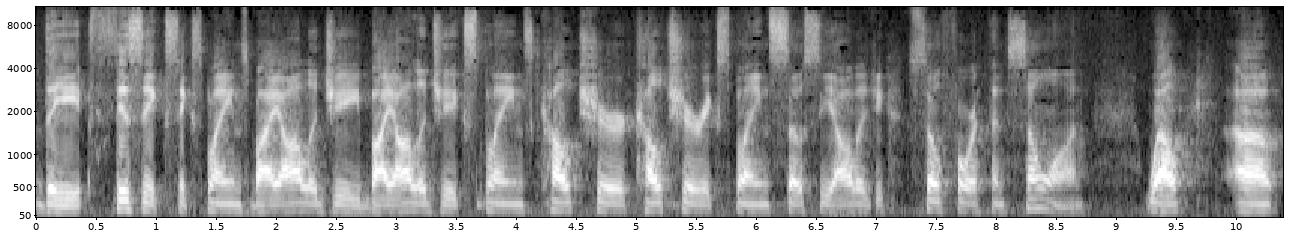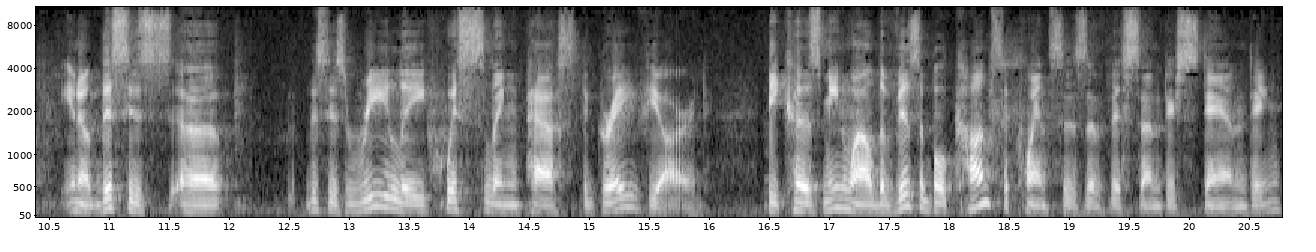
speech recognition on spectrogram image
the physics explains biology, biology explains culture, culture explains sociology, so forth and so on. Well, uh, you know, this is, uh, this is really whistling past the graveyard because, meanwhile, the visible consequences of this understanding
